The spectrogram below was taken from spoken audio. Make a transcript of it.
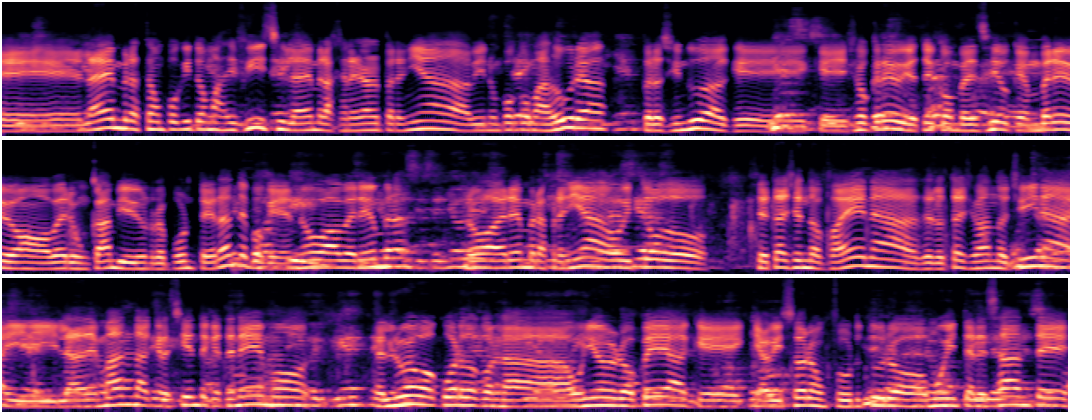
Eh, la hembra está un poquito más difícil, la hembra general preñada viene un poco más dura, pero sin duda que, yo creo y estoy convencido que en breve vamos a ver un cambio y un repunte grande porque no va a haber hembras, no va a haber hembras preñadas, hoy todo se está yendo a faena, se lo está llevando China y, la demanda creciente que tenemos, el nuevo acuerdo con la Unión Europea que, que avisora un futuro muy interesante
